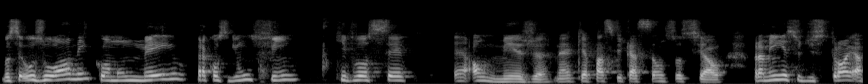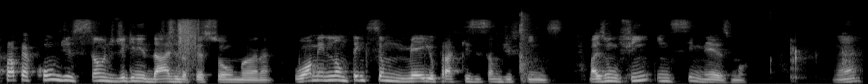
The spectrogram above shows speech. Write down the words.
Você usa o homem como um meio para conseguir um fim que você é, almeja, né? Que é a pacificação social. Para mim isso destrói a própria condição de dignidade da pessoa humana. O homem não tem que ser um meio para aquisição de fins, mas um fim em si mesmo, né?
